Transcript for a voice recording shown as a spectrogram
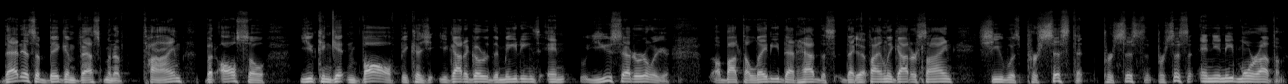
that is a big investment of time, but also you can get involved because you, you got to go to the meetings. And you said earlier about the lady that had this, that Yep. finally got her sign. She was persistent, persistent, persistent, and you need more of them.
